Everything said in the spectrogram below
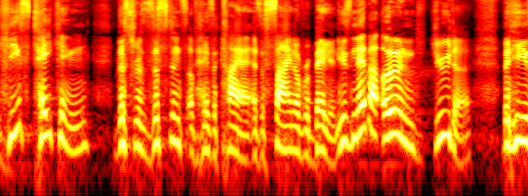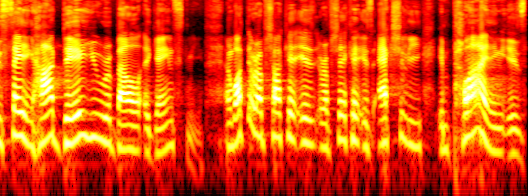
he's taking this resistance of Hezekiah as a sign of rebellion. He's never owned Judah, but he is saying, How dare you rebel against me? And what the Rabshakeh is, is actually implying is,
